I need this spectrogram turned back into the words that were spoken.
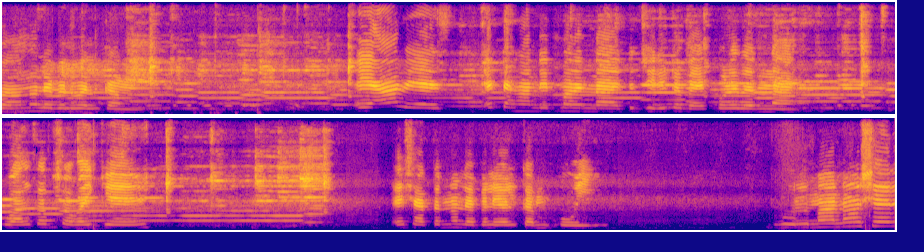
বাউন্ন level welcome A R S একটা হান্ড্রেড মারেন না, একটু জিরোটা ব্যাক করে দেন না। ওয়ার্ল্ড সবাইকে। এই সাতান্ন লেভেল ওয়েলকাম কই? ভুল মানুষের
